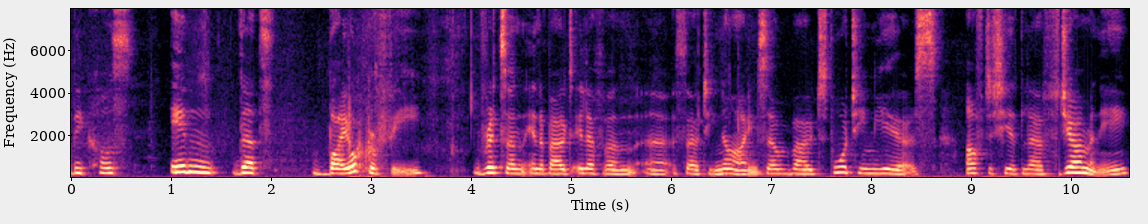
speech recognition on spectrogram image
because in that biography, written in about 1139, uh, so about 14 years after she had left Germany,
